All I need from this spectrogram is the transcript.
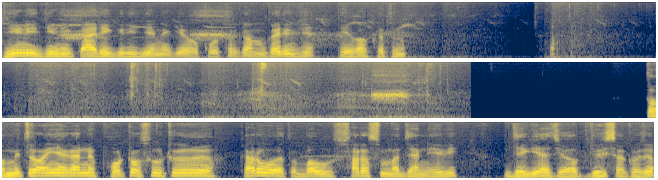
ઝીણી ઝીણી કારીગરી જેને કહેવાય કોતરકામ કર્યું છે તે વખતનું. તો મિત્રો, અહીંયા કને ફોટોશૂટ કરવો હોય તો બહુ સરસ મજાની એવી જગ્યા છે, આપ જોઈ શકો છો.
